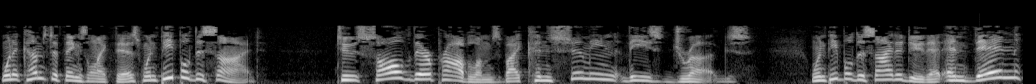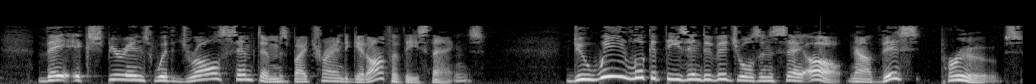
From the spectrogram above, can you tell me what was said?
when it comes to things like this, when people decide to solve their problems by consuming these drugs, when people decide to do that, and then they experience withdrawal symptoms by trying to get off of these things, do we look at these individuals and say, oh, now this proves,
